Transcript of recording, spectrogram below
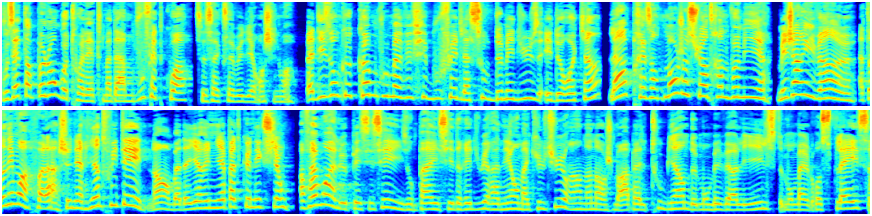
vous êtes un peu longue aux toilettes, madame, vous faites quoi? C'est ça que ça veut dire en chinois. Bah disons que comme vous m'avez fait bouffer de la soupe de méduse et de requin, là, présentement, je suis en train de vomir. Mais j'arrive, hein. Euh. Attendez-moi, voilà, je n'ai rien tweeté. Non, bah d'ailleurs, il n'y a pas de connexion. Enfin moi, le PCC, ils ont pas essayé de réduire à néant ma culture, hein. Non, non, je me rappelle tout bien de mon Beverly Hills, de mon Melrose Place.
